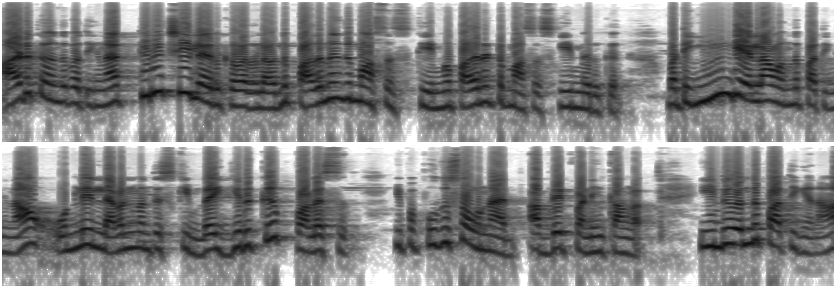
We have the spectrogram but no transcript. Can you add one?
அடுத்து வந்து பார்த்தீங்கன்னா திருச்சியில் இருக்கிறதுல வந்து பதினஞ்சு மாதம் ஸ்கீமு பதினெட்டு மாதம் ஸ்கீம் இருக்குது பட் இங்கே எல்லாம் வந்து பார்த்தீங்கன்னா ஒன்லி லெவன் மந்த் ஸ்கீம் தான் இருக்குது பழசு. இப்போ புதுசாக ஒன்று அப்டேட் பண்ணியிருக்காங்க இது வந்து பார்த்தீங்கன்னா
